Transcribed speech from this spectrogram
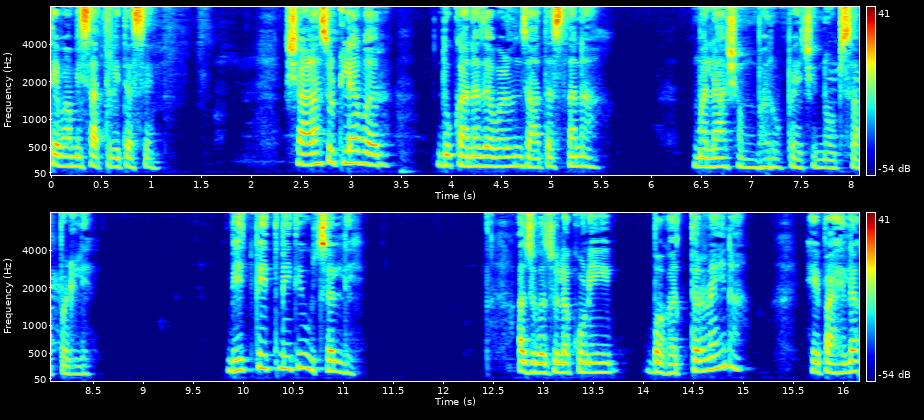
तेव्हा मी सातवीत असेन. शाळा सुटल्यावर दुकानाजवळून जात असताना मला शंभर रुपयाची नोट सापडली. भीत भीत मी ती उचलली. आजूबाजूला कोणी बघत तर नाही ना. हे पाहिलं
